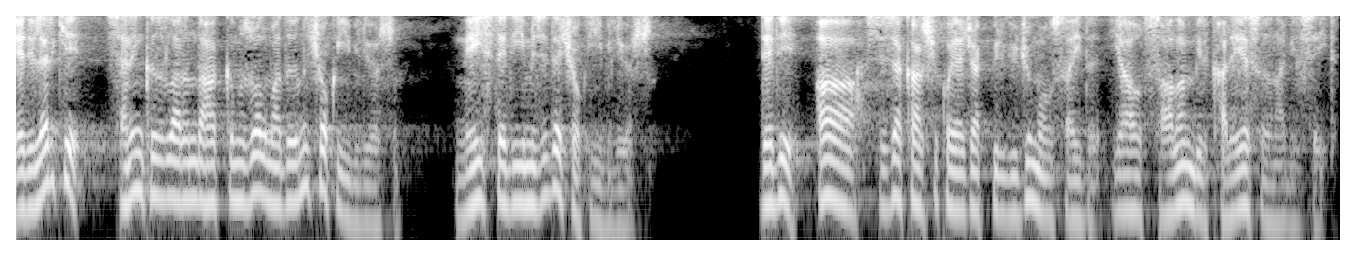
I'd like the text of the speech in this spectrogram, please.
Dediler ki, senin kızlarında hakkımız olmadığını çok iyi biliyorsun. Ne istediğimizi de çok iyi biliyorsun. Dedi, ah size karşı koyacak bir gücüm olsaydı yahut sağlam bir kaleye sığınabilseydim.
